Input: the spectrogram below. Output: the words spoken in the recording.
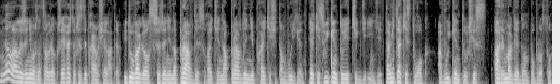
No ale że nie można cały rok przejechać, to wszyscy pchają się latem. I tu uwaga, ostrzeżenie, naprawdę, słuchajcie, naprawdę nie pchajcie się tam w weekend. Jak jest weekend, to jedźcie gdzie indziej. Tam i tak jest tłok a w weekend to już jest Armagedon po prostu.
